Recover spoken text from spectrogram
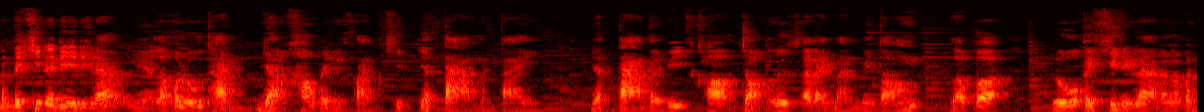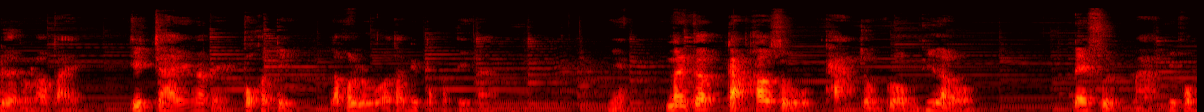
มันไปคิดอดีตอีกแล้ว เนี่ย เราก็รู้ทันอย่าเข้าไปในความคิด อย่าตามมันไป อย่าตามไปวิเคราะห์เจาะลึกอะไรมันไม่ต้อง เราก็รู้ว่าไปคิดอีกแล้ว แล้วเราก็เดินของเราไป จิตใจก็เป็นปกติ เราก็รู้เอาตอนที่ปกติแล้เนี่ยมันก็กลับเข้าสู่ทางจงกรมที่เราได้ฝึกมาที่ผม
